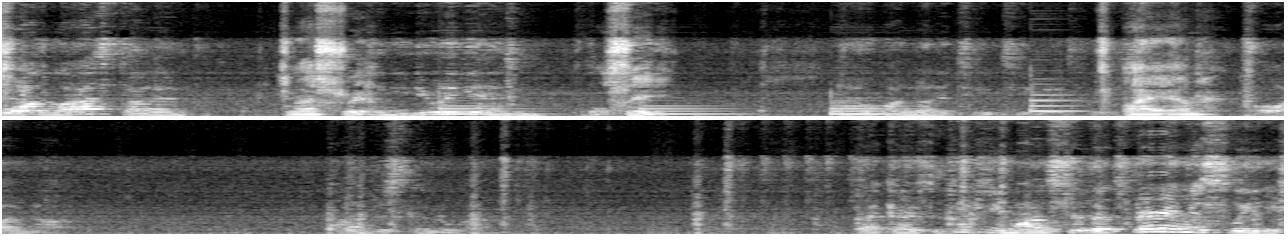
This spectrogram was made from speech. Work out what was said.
you won last time. That's true. Can you do it again? We'll see. I hope I'm not a please. I am. Oh, I'm not. I'm just gonna run. That guy's the cookie monster. That's very misleading.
